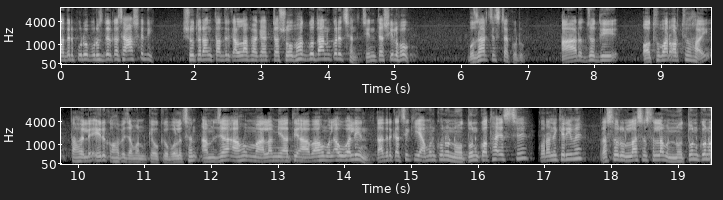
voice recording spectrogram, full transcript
তাদের পূর্বপুরুষদের কাছে আসেনি। সুতরাং তাদেরকে আল্লাহ পাকে একটা সৌভাগ্য দান করেছেন, চিন্তাশীল হোক, বোঝার চেষ্টা করুক। আর যদি অথবার অর্থ হয়, তাহলে এরকম হবে যেমন কেউ কেউ বলেছেন আমজা আহম আলামিয়াতি আবাহমুল আউ্বালিন তাদের কাছে কি এমন কোনো নতুন কথা এসছে কোরআনে করিমে? রাসুল্লাহ সাল্লাম নতুন কোনো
